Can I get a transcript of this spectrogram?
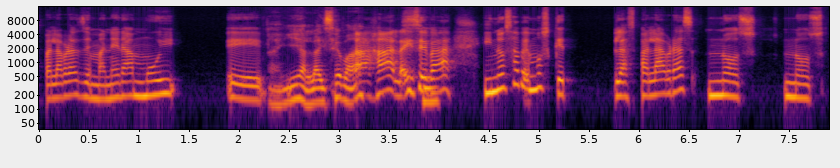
palabras de manera muy... Eh, ahí, al ahí se va. Ajá, al ahí se va. Y no sabemos que las palabras nos, nos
